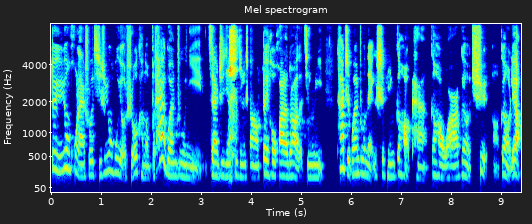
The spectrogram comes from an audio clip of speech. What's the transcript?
对于用户来说，其实用户有时候可能不太关注你在这件事情上背后花了多少的精力，他只关注哪个视频更好看、更好玩、更有趣啊、更有料。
